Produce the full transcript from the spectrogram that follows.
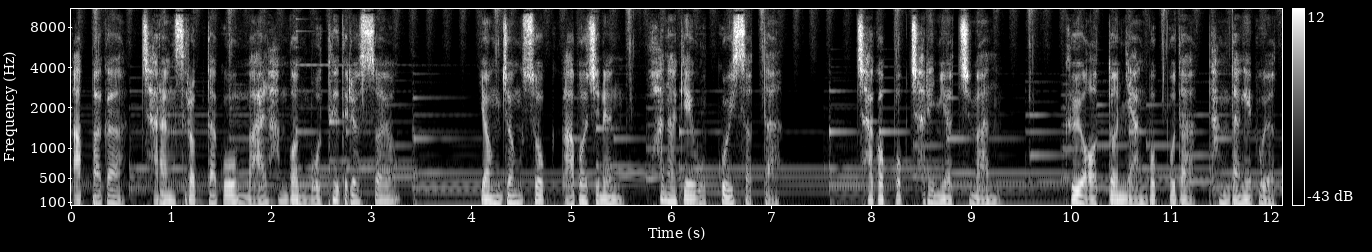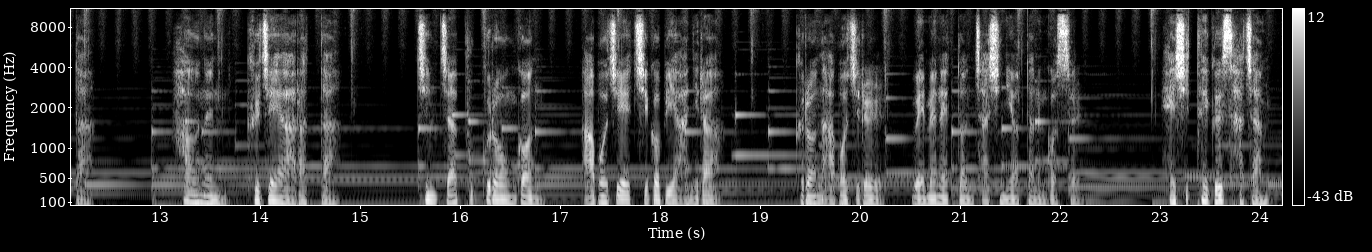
아빠가 자랑스럽다고 말 한 번 못해드렸어요? 영정 속 아버지는 환하게 웃고 있었다. 작업복 차림이었지만 그 어떤 양복보다 당당해 보였다. 하은은 그제야 알았다. 진짜 부끄러운 건 아버지의 직업이 아니라 그런 아버지를 외면했던 자신이었다는 것을. 해시태그 사장.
